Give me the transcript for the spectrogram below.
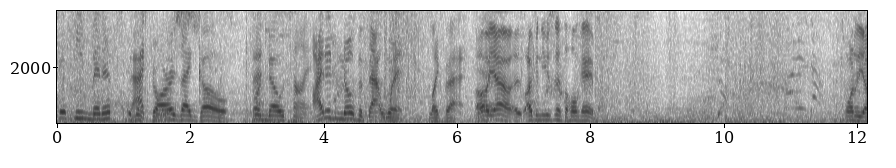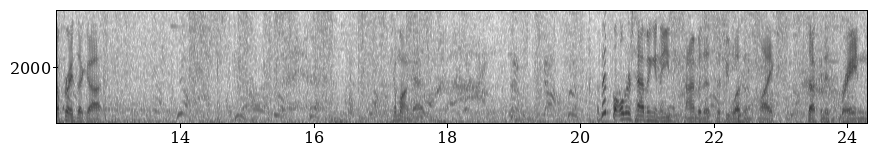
15 minutes is That as far as I go for that- no time. I didn't know that that went like that. Oh yeah, uh, I've been using it the whole game. It's one of the upgrades I got. Come on, guys. I bet Baldur's having an easy time with this if he wasn't like stuck in his brain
